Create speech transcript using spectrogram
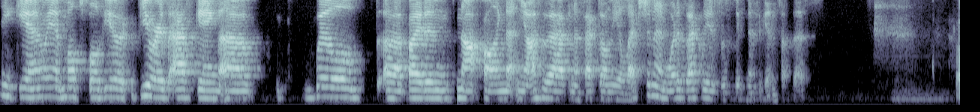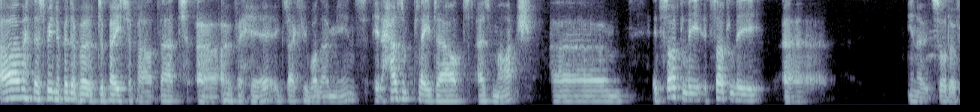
Thank you. And we have multiple view- viewers asking, uh, will uh, Biden not calling Netanyahu have an effect on the election? And what exactly is the significance of this? Um, there's been a bit of a debate about that uh, over here, exactly what that means. It hasn't played out as much. Um, it's certainly, it's certainly, uh, you know, sort of,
